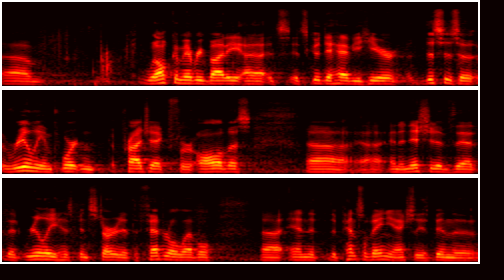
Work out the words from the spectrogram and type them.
Um, Welcome, everybody. Uh, It's, it's good to have you here. This is a really important project for all of us, uh, uh, an initiative that, that really has been started at the federal level, uh, and that Pennsylvania actually has been the,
